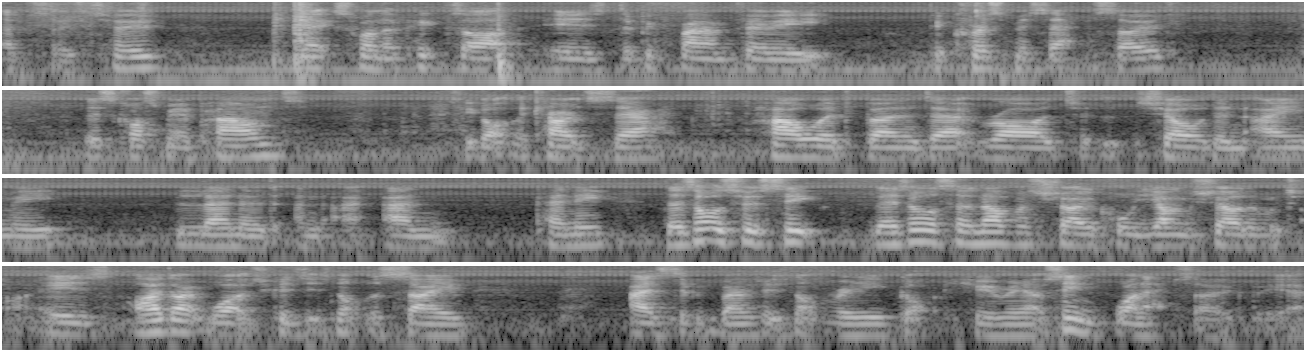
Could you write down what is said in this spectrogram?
Episode 2. Next one I picked up is The Big Bang Theory, the Christmas episode. This cost me a pound. So you got the characters there, Howard, Bernadette, Raj, Sheldon, Amy, Leonard and and Penny. There's also a there's also another show called Young Sheldon, which is I don't watch because it's not the same as Big Bang Theory. It's not really got humour in it. I've seen one episode, but yeah.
